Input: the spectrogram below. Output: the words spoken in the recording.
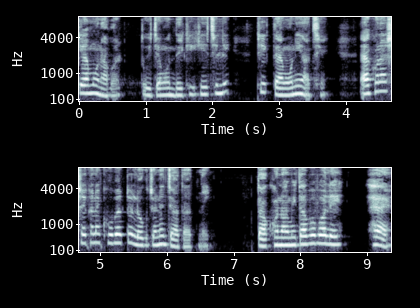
কেমন আবার? তুই যেমন দেখে গিয়েছিলি, ঠিক তেমনই আছে। এখন আর সেখানে খুব একটা লোকজনের যাতায়াত নেই। তখন অমিতাভ বলে হ্যাঁ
